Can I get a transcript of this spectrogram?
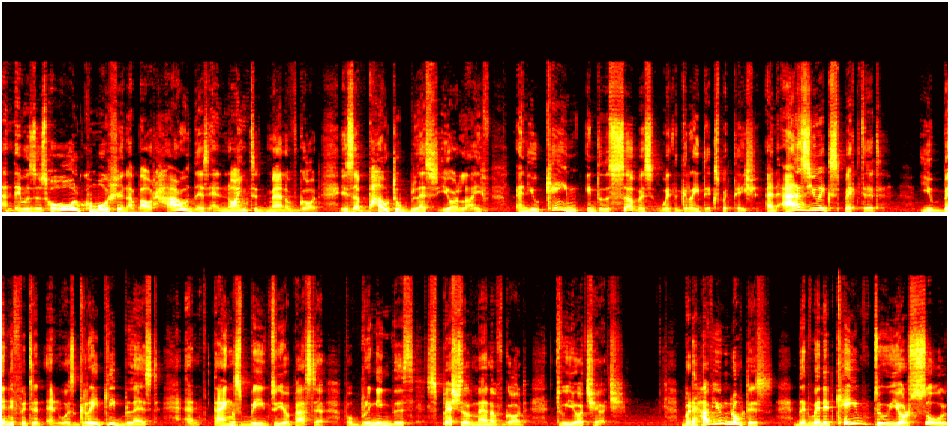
And there was this whole commotion about how this anointed man of God is about to bless your life. And you came into the service with great expectation. And as you expected, you benefited and was greatly blessed. And thanks be to your pastor for bringing this special man of God to your church. But have you noticed that when it came to your soul,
